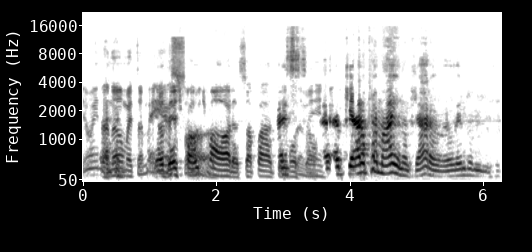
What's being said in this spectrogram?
eu ainda não, mas também. Eu é deixo só... para a última hora, só para ter emoção. É, piaram para maio, não piaram? Eu lembro de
